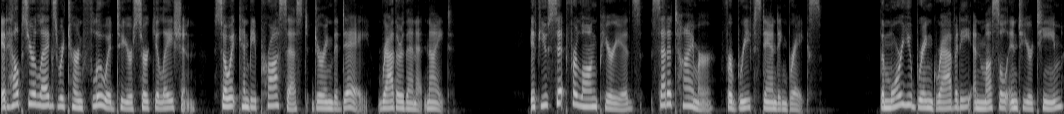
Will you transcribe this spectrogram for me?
It helps your legs return fluid to your circulation so it can be processed during the day rather than at night. If you sit for long periods, set a timer for brief standing breaks. The more you bring gravity and muscle into your team,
